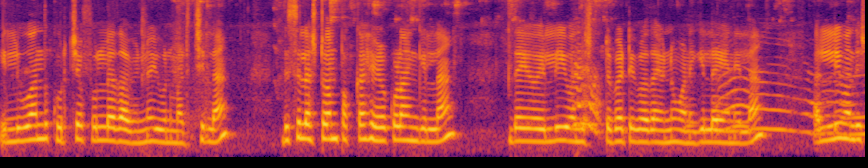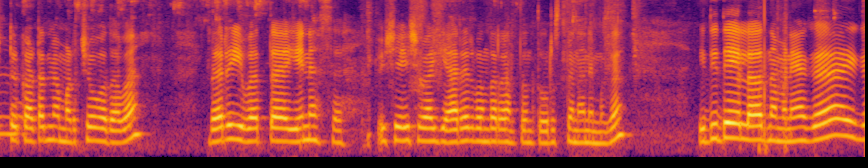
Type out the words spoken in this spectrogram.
ಇಲ್ಲಿ ಒಂದು ಕುರ್ಚೆ ಫುಲ್ ಅದಾವ, ಇನ್ನೂ ಇವ್ನು ಮಡ್ಚಿಲ್ಲ. ಬಿಸಿಲು ಅಷ್ಟೊಂದು ಪಕ್ಕ ಹೇಳ್ಕೊಳಂಗಿಲ್ಲ. ದಯವು ಇಲ್ಲಿ ಒಂದಿಷ್ಟು ಬಟ್ಟೆಗಳು ಅದಾವೆ, ಇನ್ನೂ ಒಣಗಿಲ್ಲ ಏನಿಲ್ಲ. ಅಲ್ಲಿ ಒಂದಿಷ್ಟು ಕಾಟನ್ ಮ್ಯಾಗ ಮಡ್ಚೋ ಅದಾವ. ಬರ್ರಿ, ಇವತ್ತು ಏನೇ ಸ, ವಿಶೇಷವಾಗಿ ಯಾರ್ಯಾರು ಬಂದಾರ ಅಂತಂದು ತೋರಿಸ್ತಾನೆ ನಿಮಗೆ. ಇದಿದ್ದೇ ಇಲ್ಲ ಅದು ನಮ್ಮ ಮನ್ಯಾಗ. ಈಗ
